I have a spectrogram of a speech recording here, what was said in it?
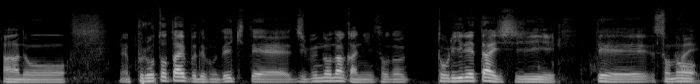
あのプロトタイプでもできて自分の中にその取り入れたいしでそのはい。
